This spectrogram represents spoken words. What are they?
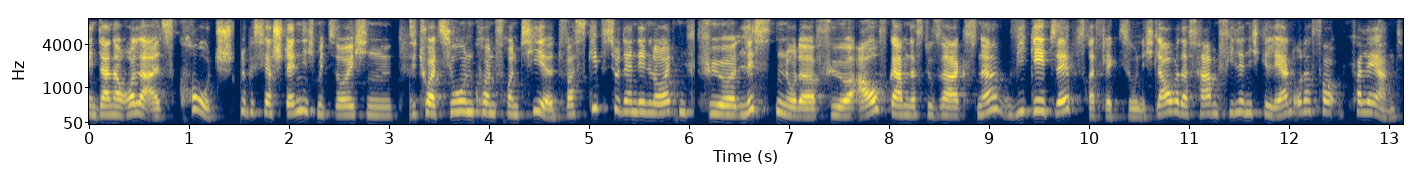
In deiner Rolle als Coach? Du bist ja ständig mit solchen Situationen konfrontiert. Was gibst du denn den Leuten für Listen oder für Aufgaben, dass du sagst, ne, wie geht Selbstreflexion? Ich glaube, das haben viele nicht gelernt oder ver verlernt.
